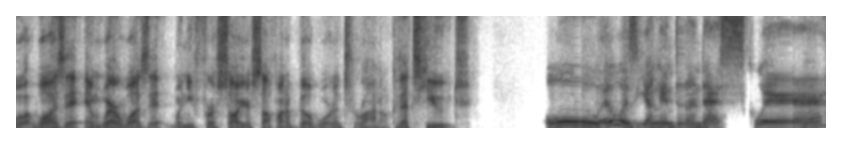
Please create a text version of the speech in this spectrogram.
what was it and where was it when you first saw yourself on a billboard in Toronto? Because that's huge. Oh, it was Yonge and Dundas Square.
